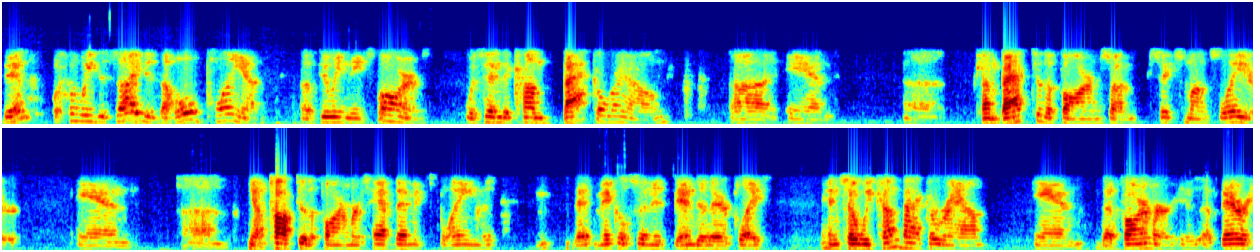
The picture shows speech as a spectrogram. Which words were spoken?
then we decided the whole plan of doing these farms was then to come back around uh, and uh, come back to the farm some six months later and um, you know talk to the farmers, have them explain that that Mickelson had been to their place, and so we come back around and the farmer is a very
